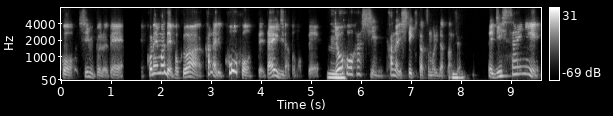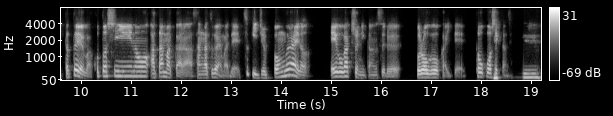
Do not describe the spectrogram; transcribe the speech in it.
構シンプルで、これまで僕はかなり広報って大事だと思って、うん情報発信かなりしてきたつもりだったんですよ。で実際に、例えば今年の頭から3月ぐらいまで、月10本ぐらいの英語学習に関するブログを書いて投稿してきたんですよ。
